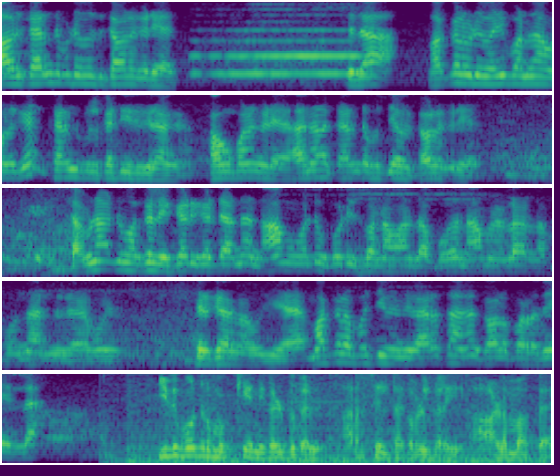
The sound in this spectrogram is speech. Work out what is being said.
அவர் கரண்ட் பில் பற்றி கவலை கிடையாது. இதா மக்களுடைய வரி பணம் தான் அவங்களுக்கு கரண்ட் பில் கட்டிட்டு இருக்கிறாங்க அவங்க பணம் கிடையாது. அதனால கரண்ட்டை பற்றி அவர் கவலை கிடையாது. தமிழ்நாட்டு மக்கள் எக்கேடு கேட்டாங்கன்னா நாம மட்டும் கோட்டீஸ்வரனா வாழ்ந்தா போதும் நாம நல்லா இருந்தா போதும் தான் இருக்காங்க ஒழிய. மக்களை பற்றி வந்து அரசாங்கம் கவலைப்படுறதே இல்லை. இது போன்ற முக்கிய நிகழ்வுகள் அரசியல் தகவல்களை ஆழமாக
